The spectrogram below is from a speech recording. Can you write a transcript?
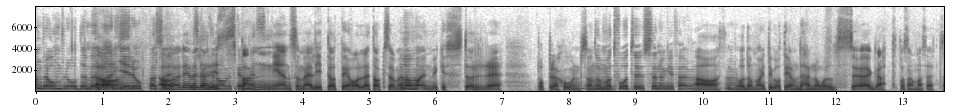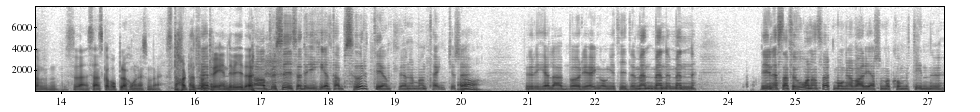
andra områden med Ja. varg i Europa. Så ja det är väl där i skandinaviska mest. Spanien som är lite åt det hållet också. Men Ja. de har en mycket större population. Ja, Som, de har 2000 ungefär. Ja, Ja. och de har inte gått igenom det här nålsögat på samma sätt som sve- svenska populationen som är startat från Nej. tre individer. Ja precis, ja, det är helt absurt egentligen när man tänker sig Ja. hur det hela började en gång i tiden. Men, men, men det är nästan förvånansvärt många vargar som har kommit in nu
